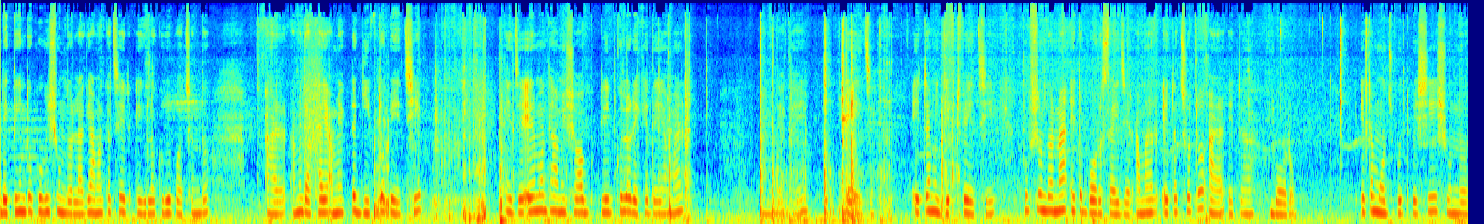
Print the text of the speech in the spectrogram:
দেখতে কিন্তু খুবই সুন্দর লাগে। আমার কাছে এগুলো খুবই পছন্দ। আর আমি দেখাই, আমি একটা গিফটও পেয়েছি। এই যে, এর মধ্যে আমি সব ক্লিপগুলো রেখে দেই আমার। আমি দেখাই। এই যে, এটা আমি গিফট পেয়েছি। খুব সুন্দর না? এটা বড় সাইজের আমার এটা ছোট আর এটা বড়। এটা মজবুত, বেশি সুন্দর।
